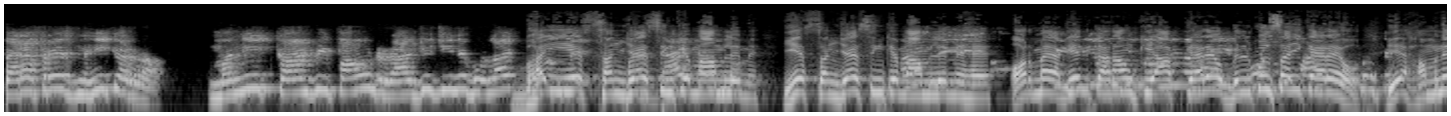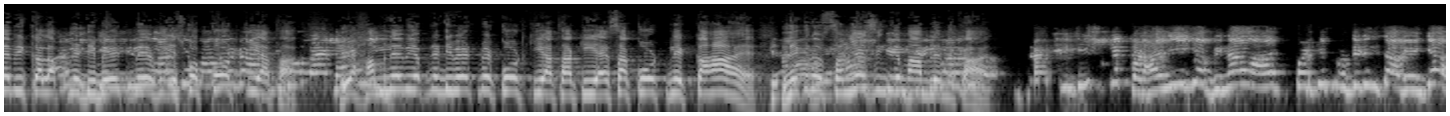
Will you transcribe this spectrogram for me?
पैराफ्रेज नहीं कर रहा money can't be found Raju ji ने बोला भाई ये संजय सिंह के मामले में ये संजय सिंह के मामले में है और मैं अगेन कह रहा हूँ कि आप कह रहे हो बिल्कुल सही कह रहे हो। ये हमने भी कल अपने डिबेट में इसको कोर्ट किया था। ये हमने भी अपने डिबेट में कोर्ट किया था कि ऐसा कोर्ट ने कहा है लेकिन वो संजय सिंह के मामले में कहा है। जी ने पढ़ा नहीं है क्या बिना आज पढ़ के प्रोसीडिंग से आ गए क्या?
